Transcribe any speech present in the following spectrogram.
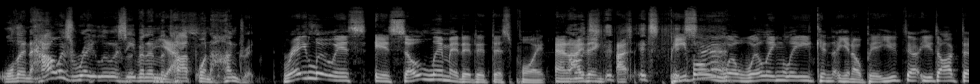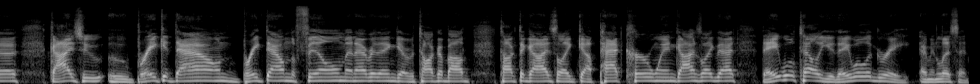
well, then how is Ray Lewis even in the Yes. top 100? Ray Lewis is so limited at this point, and Oh, I think it's- it's- it's people will willingly can you know you you talk to guys who who break it down, break down the film and everything. You talk about talk to guys like uh, Pat Kirwan, guys like that. They will tell you, they will agree. I mean, listen.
